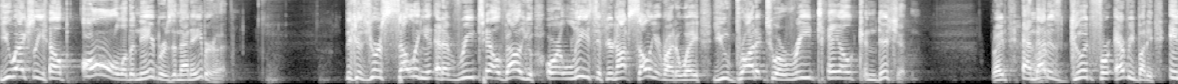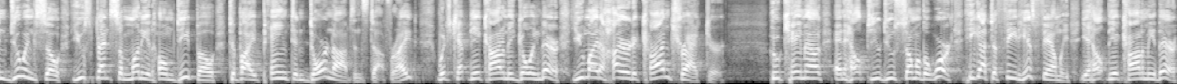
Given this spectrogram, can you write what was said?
you actually help all of the neighbors in that neighborhood because you're selling it at a retail value, or at least if you're not selling it right away, you've brought it to a retail condition. Right? And that is good for everybody. In doing so, you spent some money at Home Depot to buy paint and doorknobs and stuff, right? Which kept the economy going there. You might have hired a contractor who came out and helped you do some of the work. He got to feed his family. You helped the economy there.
